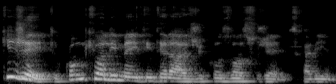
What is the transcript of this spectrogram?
Que jeito? Como que o alimento interage com os nossos genes, Karina?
